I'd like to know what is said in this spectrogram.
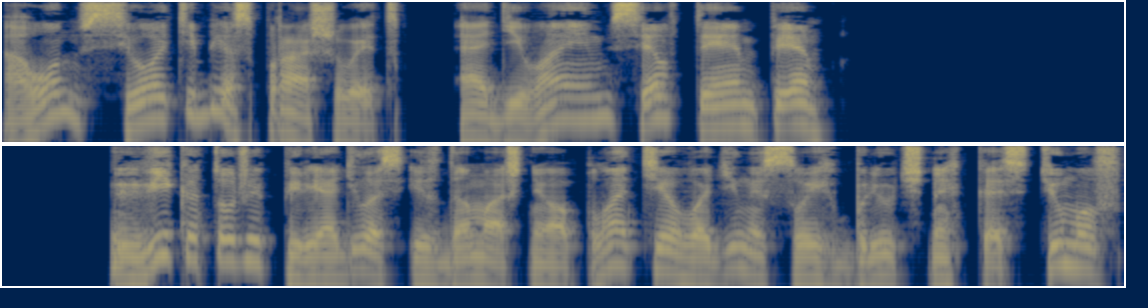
а он все о тебе спрашивает. Одеваемся в темпе. Вика тоже переоделась из домашнего платья в один из своих брючных костюмов,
